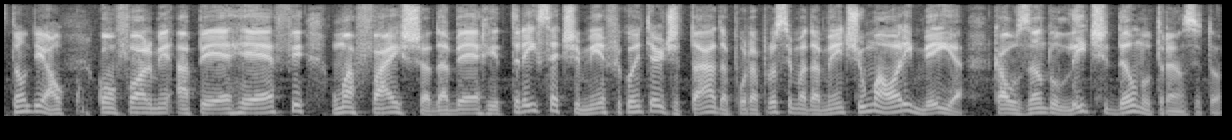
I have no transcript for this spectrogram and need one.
ingestão de álcool. Conforme a PRF, uma faixa da BR 376 ficou interditada por aproximadamente uma hora e meia, causando lentidão no trânsito.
